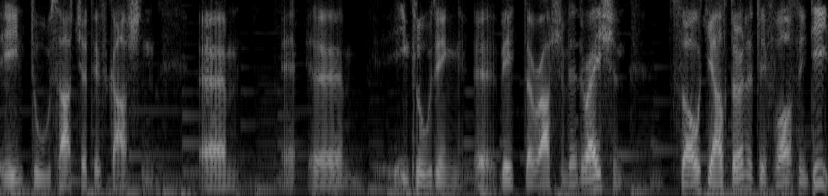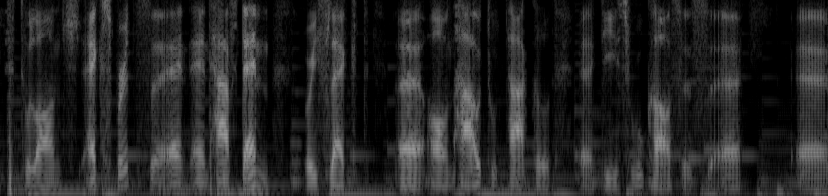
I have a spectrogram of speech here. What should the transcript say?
into such a discussion, um, uh, um, including uh, with the Russian Federation. So the alternative was indeed to launch experts uh, and, and have them reflect uh, on how to tackle uh, these root causes uh, uh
